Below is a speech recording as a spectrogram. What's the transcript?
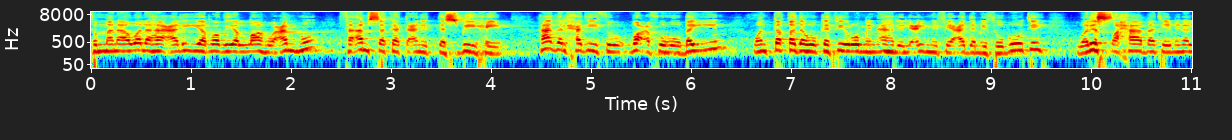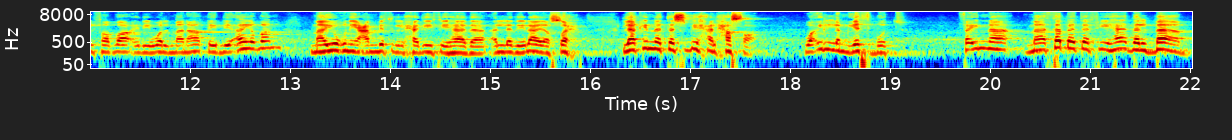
ثم ناولها علي رضي الله عنه فأمسكت عن التسبيح. هذا الحديث ضعفه بين وانتقده كثير من أهل العلم في عدم ثبوته وللصحابة من الفضائل والمناقب أيضا ما يغني عن مثل الحديث هذا الذي لا يصح. لكن تسبيح الحصى وإن لم يثبت فإن ما ثبت في هذا الباب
